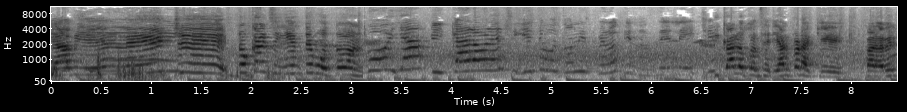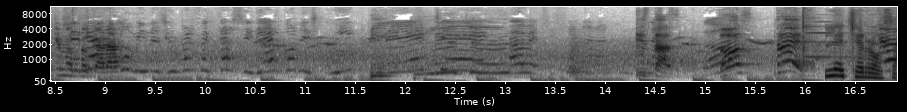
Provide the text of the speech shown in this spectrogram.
Caería bien leche. Toca el siguiente botón. Voy a picar ahora el siguiente botón y espero que nos dé leche. Pícalo con cereal para que, para ver qué nos Sería tocará. la combinación perfecta cereal con squid y leche. leche. A ver si suena. ¿Listas? Una, Dos, tres. Leche Rosa. ¡Qué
